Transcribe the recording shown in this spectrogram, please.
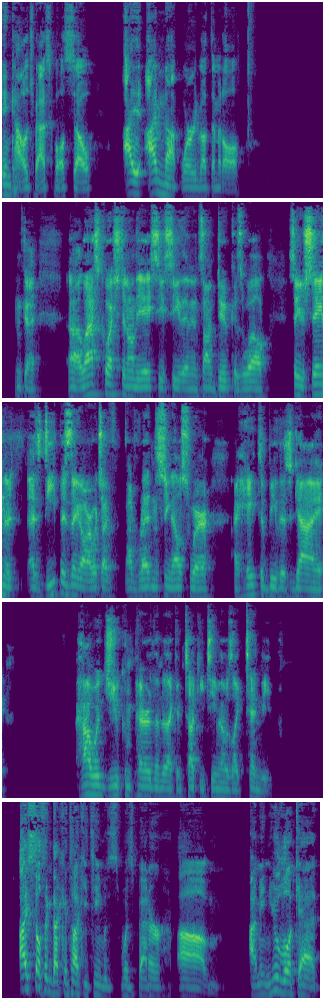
in college basketball. So I, I'm not worried about them at all. Okay. Uh, last question on the ACC, then it's on Duke as well. So you're saying they're as deep as they are, which I've I've read and seen elsewhere. I hate to be this guy. How would you compare them to that Kentucky team that was like ten deep? I still think that Kentucky team was was better. Um, I mean, you look at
